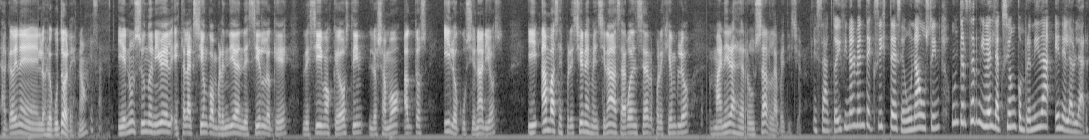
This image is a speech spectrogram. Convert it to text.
Acá vienen los locutores, ¿no? Exacto. Y en un segundo nivel está la acción comprendida en decir lo que decimos, que Austin lo llamó actos ilocucionarios. Y ambas expresiones mencionadas pueden ser, por ejemplo, maneras de rehusar la petición. Exacto. Y finalmente existe, según Austin, un tercer nivel de acción comprendida en el hablar.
